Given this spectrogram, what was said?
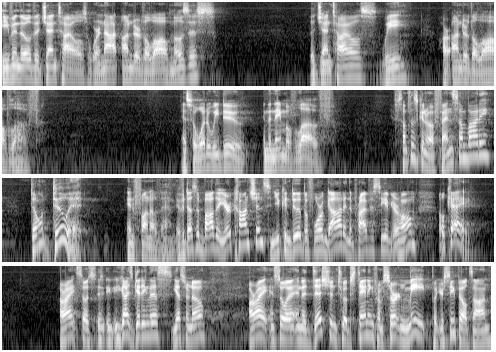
Even though the Gentiles were not under the law of Moses, the Gentiles, we, are under the law of love. And so, what do we do in the name of love? If something's going to offend somebody, don't do it in front of them. If it doesn't bother your conscience and you can do it before God in the privacy of your home, okay. All right, so you guys getting this? Yes or no? All right, and so in addition to abstaining from certain meat, put your seatbelts on,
